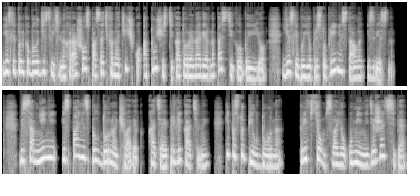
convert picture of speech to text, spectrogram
если только было действительно хорошо спасать фанатичку от участи, которая, наверное, постигла бы ее, если бы ее преступление стало известно. Без сомнений, испанец был дурной человек, хотя и привлекательный, и поступил дурно, при всем своем умении держать себя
